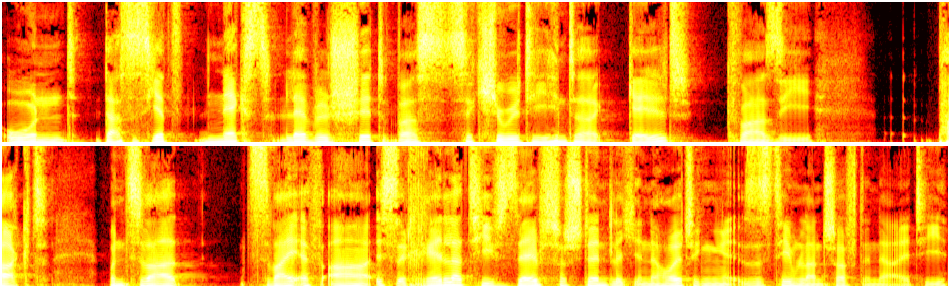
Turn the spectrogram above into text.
Und das ist jetzt Next Level Shit, was Security hinter Geld quasi packt. Und zwar 2FA ist relativ selbstverständlich in der heutigen Systemlandschaft in der IT.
